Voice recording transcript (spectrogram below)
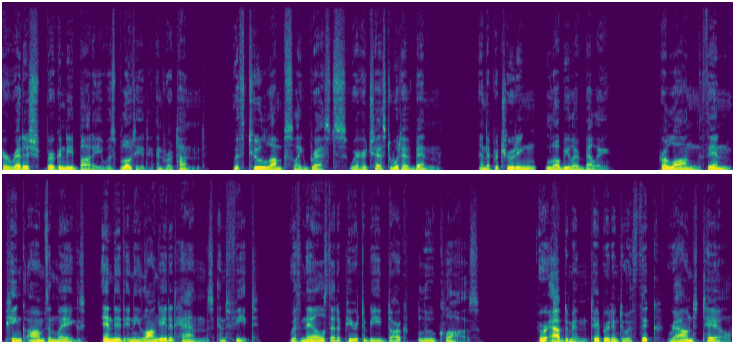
her reddish burgundy body was bloated and rotund, with two lumps like breasts where her chest would have been, and a protruding globular belly. Her long, thin, pink arms and legs ended in elongated hands and feet, with nails that appeared to be dark blue claws. Her abdomen tapered into a thick, round tail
